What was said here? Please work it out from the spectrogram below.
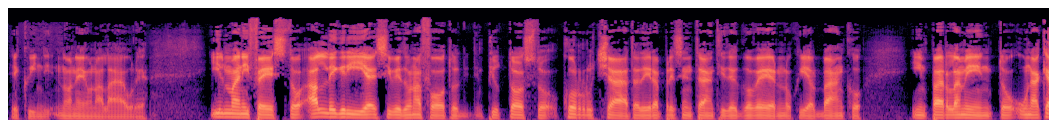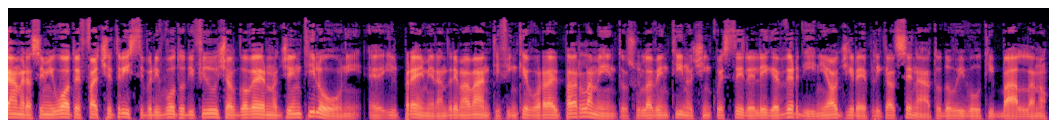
e quindi non è una laurea. Il manifesto Allegria si vede una foto piuttosto corrucciata dei rappresentanti del governo qui al banco in Parlamento, una Camera semivuota e facce tristi per il voto di fiducia al governo Gentiloni, eh, il Premier andremo avanti finché vorrà il Parlamento, sull'Aventino 5 Stelle, Lega e Verdini, oggi replica al Senato dove i voti ballano.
